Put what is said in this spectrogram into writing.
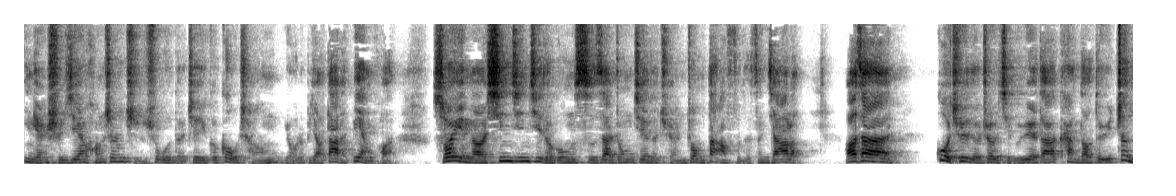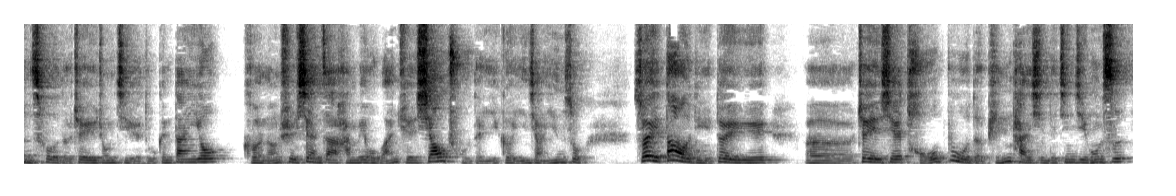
一年时间，恒生指数的这个构成有了比较大的变化，所以呢，新经济的公司在中间的权重大幅的增加了。而在过去的这几个月，大家看到对于政策的这一种解读跟担忧，可能是现在还没有完全消除的一个影响因素。所以，到底对于呃这一些头部的平台型的经纪公司，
